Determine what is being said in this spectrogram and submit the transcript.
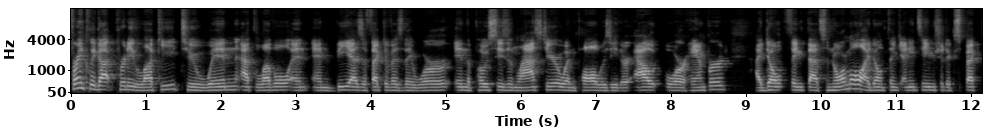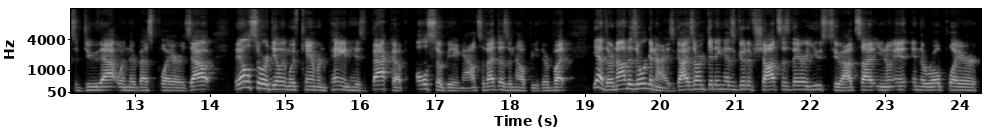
frankly got pretty lucky to win at the level and and be as effective as they were in the postseason last year when Paul was either out or hampered. I don't think that's normal. I don't think any team should expect to do that when their best player is out. They also are dealing with Cameron Payne, his backup, also being out, so that doesn't help either. But yeah, they're not as organized. Guys aren't getting as good of shots as they are used to outside, you know, in, in the role player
